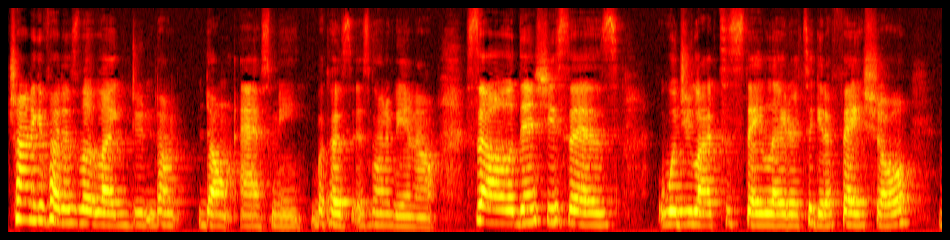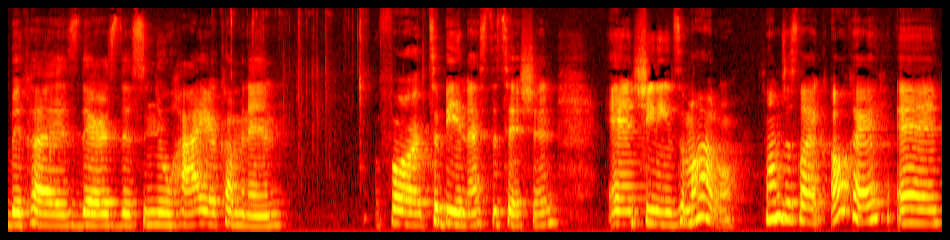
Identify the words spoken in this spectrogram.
trying to give her this look like don't don't ask me because it's going to be a no so then she says would you like to stay later to get a facial? Because there's this new hire coming in for to be an esthetician and she needs a model so I'm just like, okay. And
